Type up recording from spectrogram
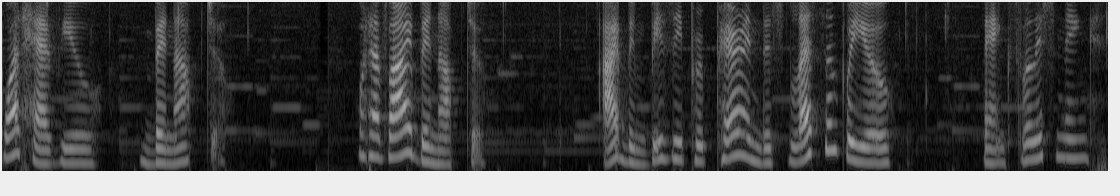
What have you been up to? What have I been up to? I've been busy preparing this lesson for you. Thanks for listening.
